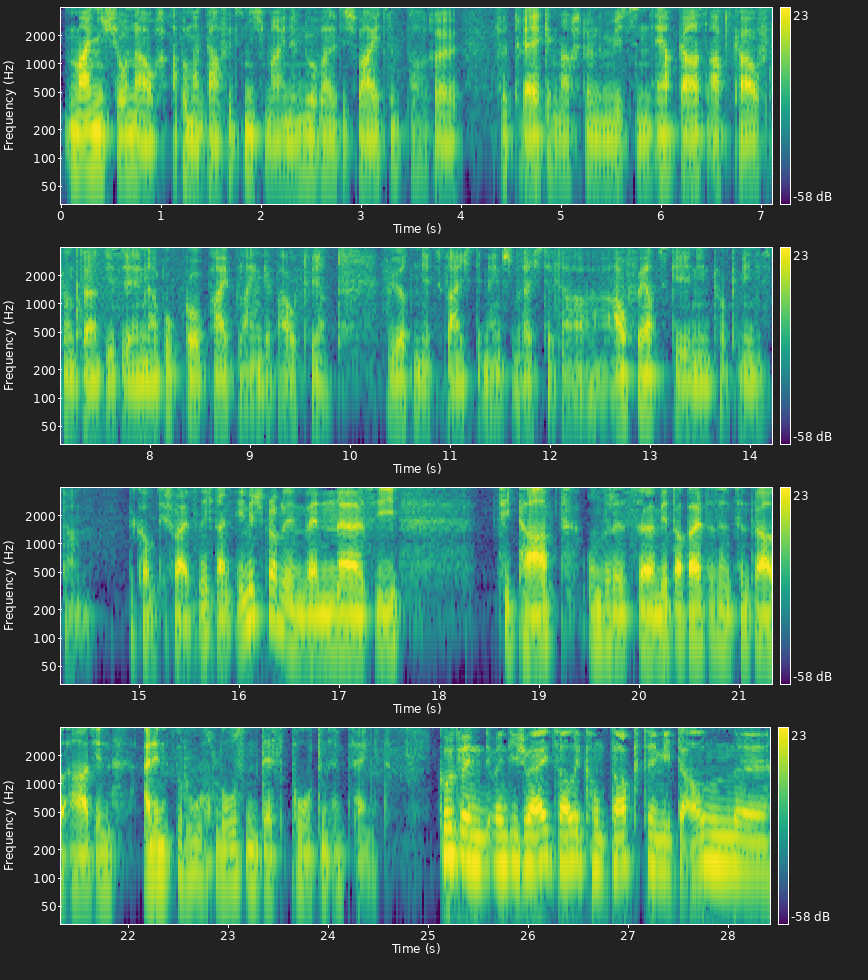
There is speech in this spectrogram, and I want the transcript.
meine ich schon auch. Aber man darf jetzt nicht meinen, nur weil die Schweiz ein paar äh, Verträge macht und ein bisschen Erdgas abkauft und da diese Nabucco-Pipeline gebaut wird, würden jetzt gleich die Menschenrechte da aufwärts gehen in Turkmenistan. Bekommt die Schweiz nicht ein Imageproblem, wenn äh, sie, Zitat unseres äh, Mitarbeiters in Zentralasien, einen ruchlosen Despoten empfängt? Gut, wenn, wenn die Schweiz alle Kontakte mit allen äh,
